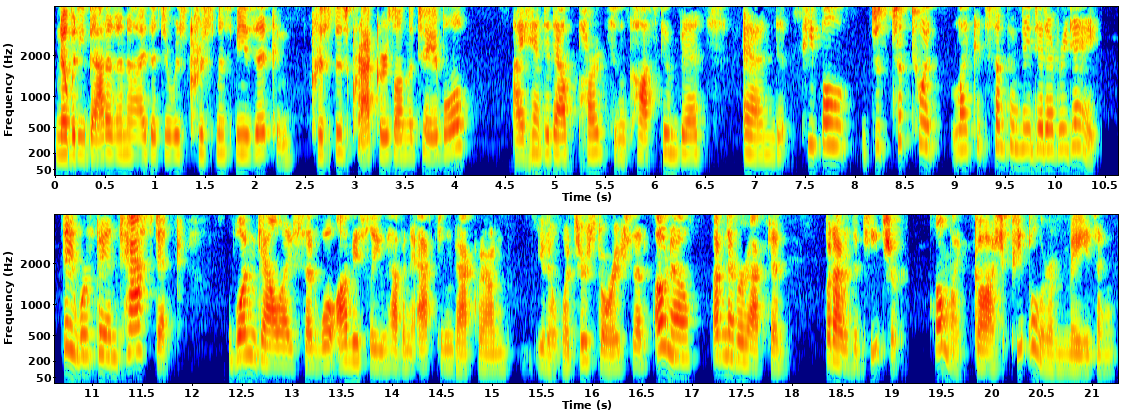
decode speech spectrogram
Nobody batted an eye that there was Christmas music and Christmas crackers on the table. I handed out parts and costume bits, and people just took to it like it's something they did every day. They were fantastic. One gal I said, Well, obviously you have an acting background. You know, what's your story? She said, Oh, no, I've never acted, but I was a teacher. Oh my gosh, people are amazing.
